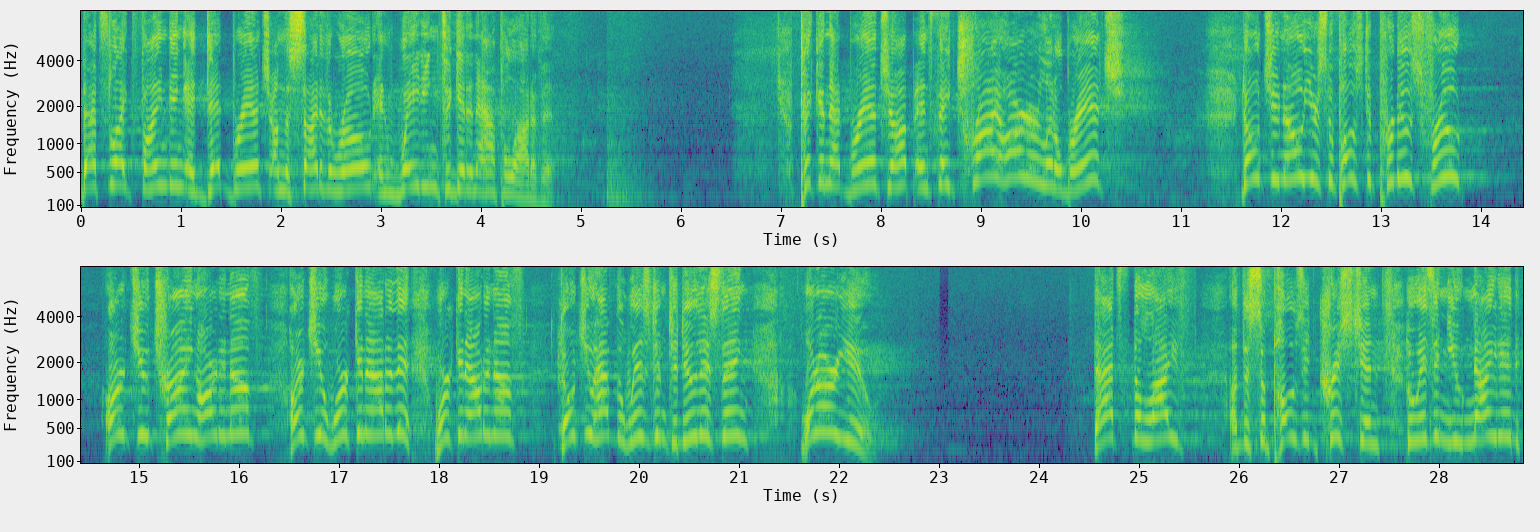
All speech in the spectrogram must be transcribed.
that's like finding a dead branch on the side of the road and waiting to get an apple out of it. Picking that branch up and say, try harder, little branch. Don't you know you're supposed to produce fruit? Aren't you trying hard enough? Aren't you working out of it, working out enough? Don't you have the wisdom to do this thing? What are you? That's the life of the supposed Christian who isn't united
